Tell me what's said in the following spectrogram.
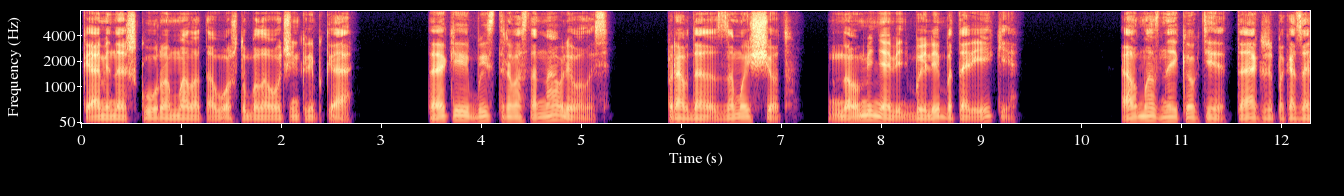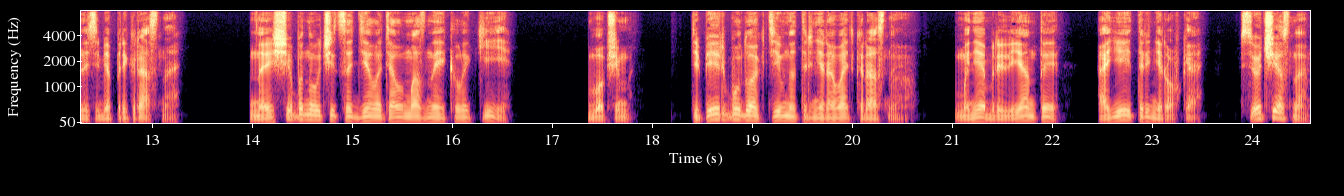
Каменная шкура мало того, что была очень крепка, так и быстро восстанавливалась. Правда, за мой счет. Но у меня ведь были батарейки. Алмазные когти также показали себя прекрасно. Но еще бы научиться делать алмазные клыки. В общем, теперь буду активно тренировать красную. Мне бриллианты, а ей тренировка. Все честно,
